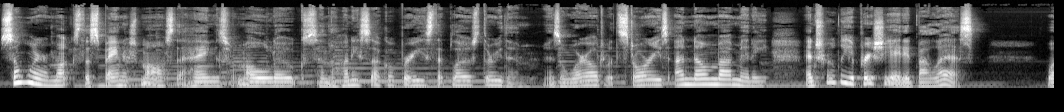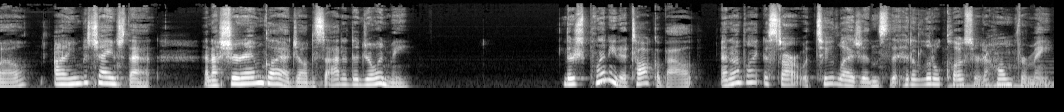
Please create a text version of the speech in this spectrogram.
Somewhere amongst the Spanish moss that hangs from old oaks and the honeysuckle breeze that blows through them is a world with stories unknown by many and truly appreciated by less. Well, I aim to change that, and I sure am glad y'all decided to join me. There's plenty to talk about, and I'd like to start with two legends that hit a little closer to home for me.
